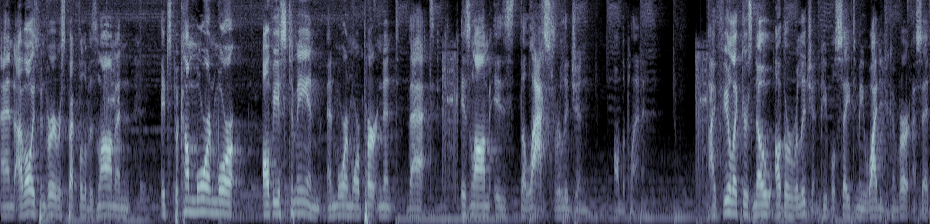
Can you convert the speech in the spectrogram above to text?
and I've always been very respectful of Islam. And it's become more and more obvious to me and, and more and more pertinent that Islam is the last religion on the planet. I feel like there's no other religion. People say to me, Why did you convert? And I said,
